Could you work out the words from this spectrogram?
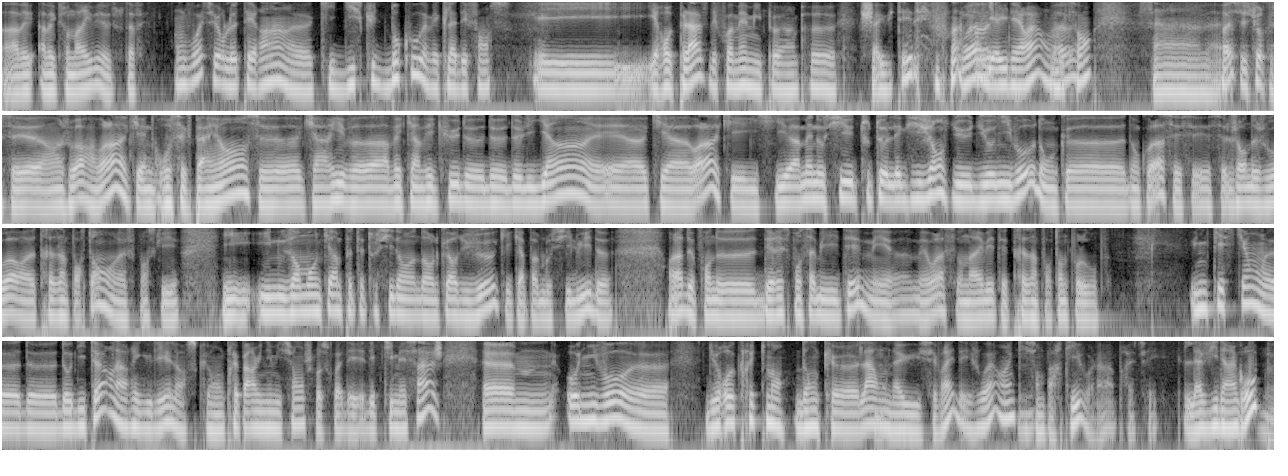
avec, avec son arrivée, tout à fait on voit sur le terrain euh, qu'il discute beaucoup avec la défense. Et il replace, des fois même il peut un peu chahuter, des fois. il y a une erreur, on le sent. C'est Ouais, c'est sûr que c'est un joueur voilà, qui a une grosse expérience, euh, qui arrive euh, avec un vécu de, de, Ligue 1 et euh, qui, voilà, qui, amène aussi toute l'exigence du, du, haut niveau. Donc, donc voilà, c'est le genre de joueur très important. Je pense qu'il il, nous en manque un peut-être aussi dans, dans le cœur du jeu, qui est capable aussi lui de, voilà, de prendre des responsabilités. Mais, mais voilà, son arrivée était très importante pour le groupe une question euh, d'auditeurs là régulier lorsqu'on prépare une émission, je reçois des, petits messages euh, au niveau euh, du recrutement. Donc là, on a eu, c'est vrai, des joueurs hein, qui mm. sont partis. Voilà, après c'est la vie d'un groupe.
